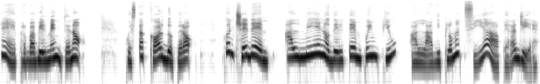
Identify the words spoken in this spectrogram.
Eh, probabilmente no. Quest'accordo però concede almeno del tempo in più alla diplomazia per agire.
